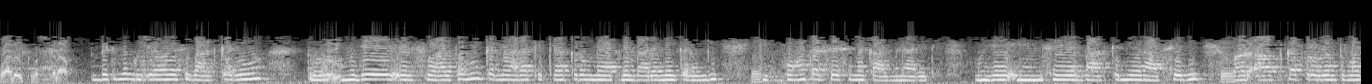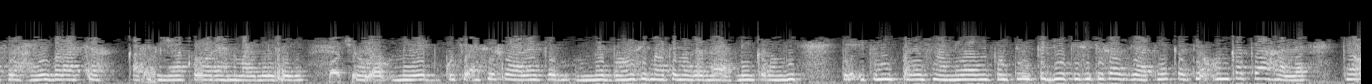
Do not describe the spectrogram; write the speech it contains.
وعلیکم۔ السلام۔ بیٹا میں گجرا سے بات کر رہی ہوں۔ تو مجھے سوال تو نہیں کرنا آ رہا کہ کیا کروں میں اپنے بارے میں کروں گی۔ کہ بہت عرصے سے میں کال بنا رہی تھی۔ مجھے ان سے بات کرنی اور آپ سے بھی۔ اور آپ کا پروگرام تو مجھے ہے ہی بڑا اچھا۔ کافی دنیا کو رہنمائی مل رہی ہے۔ تو میرے کچھ ایسے سوال ہیں کہ میں بہت سی باتیں مگر میں ایڈ نہیں کروں گی کہ اتنی پریشانیاں میں پوچھتی ہوں کہ جو کسی کے ساتھ جاتے ہیں کرتے ہیں ان کا کیا حل ہے؟ کیا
